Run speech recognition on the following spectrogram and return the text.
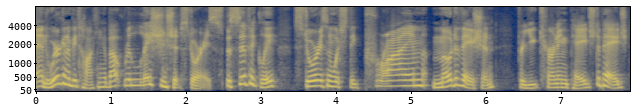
And we're going to be talking about relationship stories, specifically stories in which the prime motivation for you turning page to page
